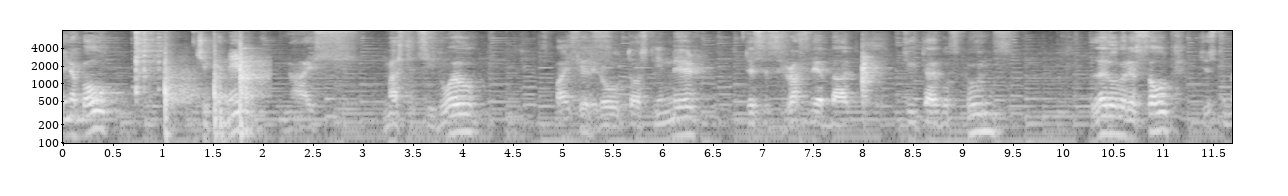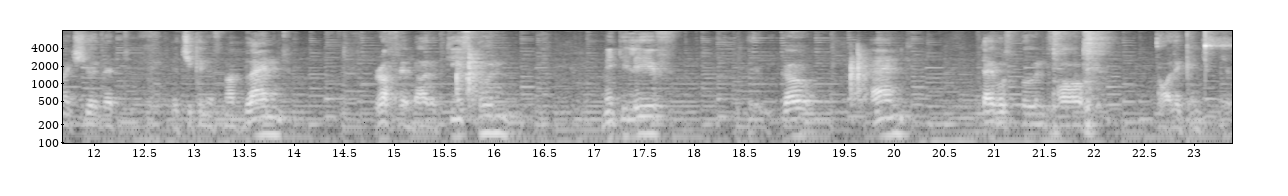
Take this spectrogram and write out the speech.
in a bowl, chicken in, nice mustard seed oil, spices, Get it all tossed in there. This is roughly about two tablespoons. Little bit of salt, just to make sure that the chicken is not bland. Roughly about a teaspoon. Methi leaf, there we go. And tablespoon of garlic and ginger.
